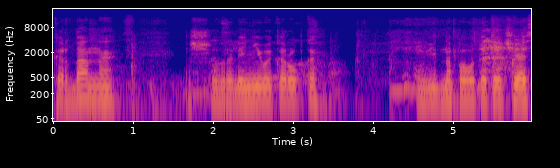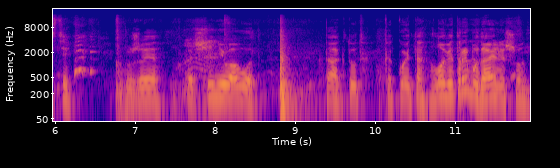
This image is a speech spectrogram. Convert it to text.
карданное. Это Шевроле Нивы коробка. Видно по вот этой части. Уже почти Нива Так, тут какой-то ловит рыбу, да, или что он?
